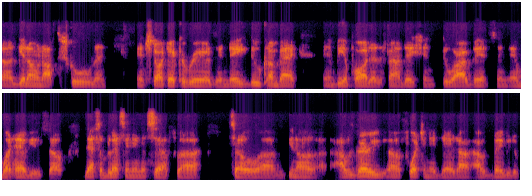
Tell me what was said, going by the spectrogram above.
uh, get on off the school and and start their careers, and they do come back and be a part of the foundation through our events and, and what have you. So that's a blessing in itself. Uh, so um, you know, I was very uh, fortunate that I, I, was able to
